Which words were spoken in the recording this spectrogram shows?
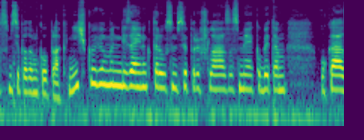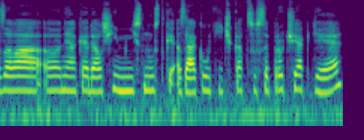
jsem si potom koupila knížku Human Designu, kterou jsem si prošla, zase mi jakoby tam ukázala uh, nějaké další místnostky a zákoutíčka, co se proč jak děje.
